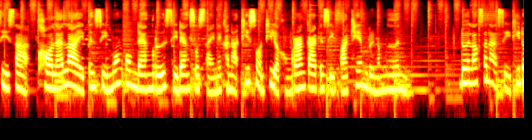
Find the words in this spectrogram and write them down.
ศีรษะ คอและไหล่เป็นสีม่วงอมแดงหรือสีแดงสดใสในขณะที่ส่วนที่เหลือของร่างกายเป็นสีฟ้าเข้มหรือน้ำเงิน โดยลักษณะสีที่โด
